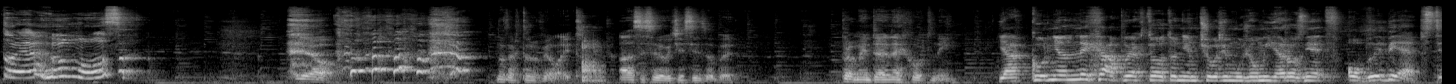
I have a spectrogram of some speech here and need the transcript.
To je humus. Jo. No tak to dovylejt. Ale si si jdu vyčistit zuby. Promiň, to je nechutný. Já kurňa nechápu, jak tohoto Němčouři můžou mít hrozně v oblibě. Prostě,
